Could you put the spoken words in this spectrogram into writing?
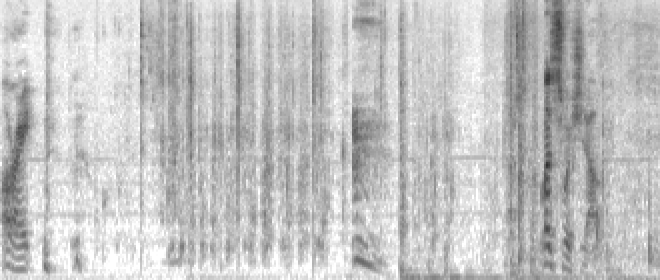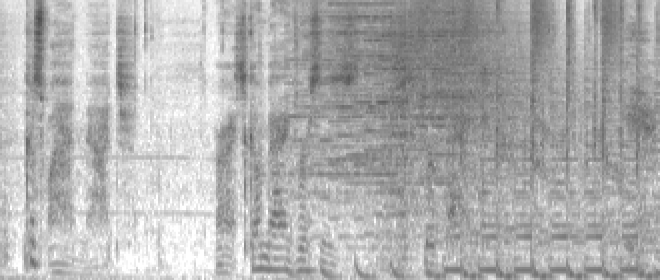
Alright. Let's switch it up. Because why not? Alright, Scumbag versus Dirtbag. Yeah.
